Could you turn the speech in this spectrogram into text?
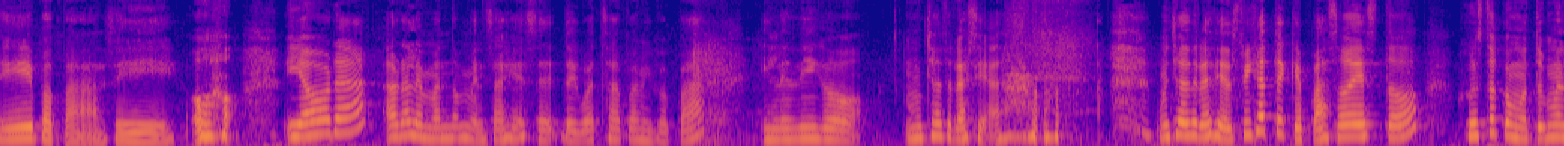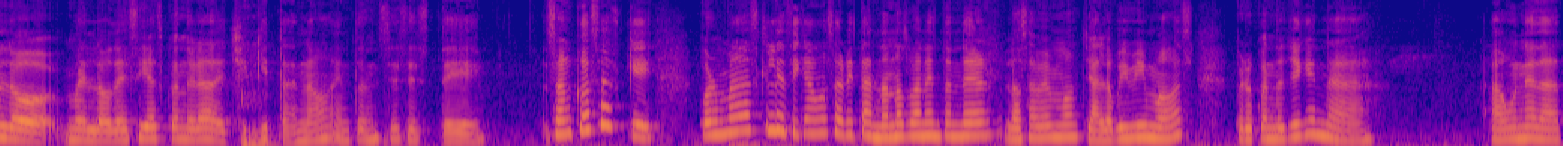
Sí, papá, sí. Oh, y ahora, ahora le mando mensajes de WhatsApp a mi papá y le digo, muchas gracias. muchas gracias. Fíjate que pasó esto justo como tú me lo, me lo decías cuando era de chiquita, ¿no? Entonces, este, son cosas que por más que les digamos ahorita no nos van a entender, lo sabemos, ya lo vivimos, pero cuando lleguen a, a una edad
